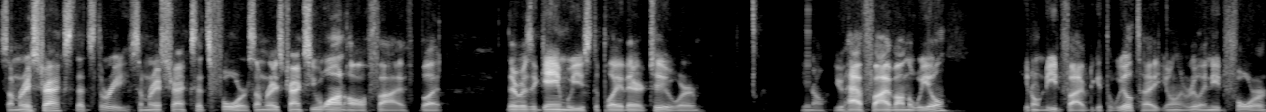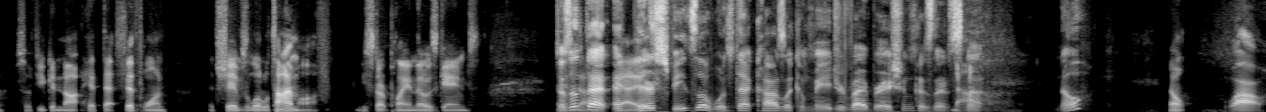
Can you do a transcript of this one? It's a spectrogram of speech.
some racetracks, that's three. Some racetracks, that's four. Some racetracks, you want all five. But there was a game we used to play there too where you know, you have five on the wheel. You don't need five to get the wheel tight. You only really need four. So if you can not hit that fifth one, it shaves a little time off. You start playing those games. Doesn't And, uh, that yeah, at their speeds though? Wouldn't that cause like a major vibration? Because there's No. not. No. Nope. Wow.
